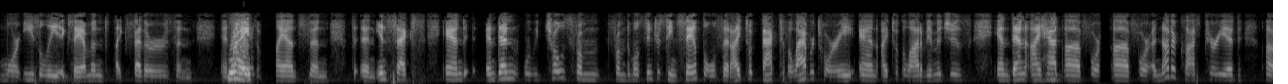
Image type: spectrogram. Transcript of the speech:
more easily examined, like feathers and and right. of plants and and insects, and and then we chose from from the most interesting samples that I took back to the laboratory, and I took a lot of images, and then I had uh, for uh, for another class period uh,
